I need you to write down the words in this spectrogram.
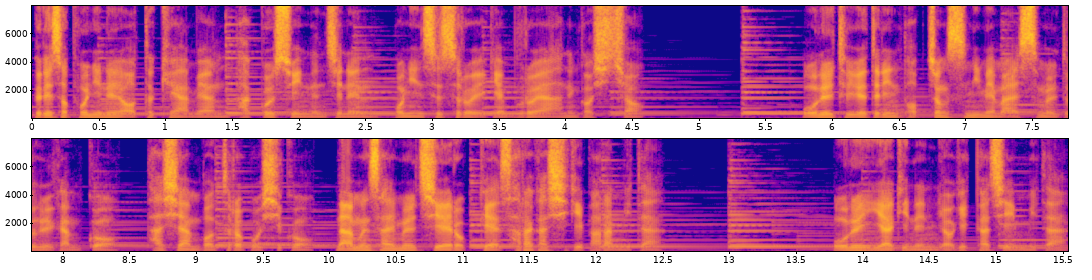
그래서 본인을 어떻게 하면 바꿀 수 있는지는 본인 스스로에게 물어야 하는 것이죠. 오늘 들려드린 법정 스님의 말씀을 눈을 감고 다시 한번 들어보시고 남은 삶을 지혜롭게 살아가시기 바랍니다. 오늘 이야기는 여기까지입니다.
